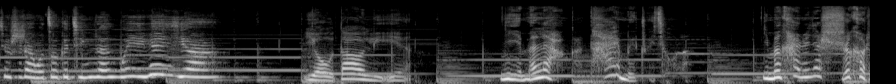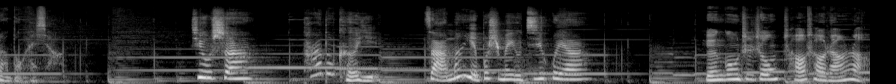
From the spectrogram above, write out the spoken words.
就是让我做个情人，我也愿意啊！有道理。你们两个太没追求了，你们看人家石科长都敢想。就是啊，他都可以，咱们也不是没有机会啊！员工之中吵吵嚷嚷，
